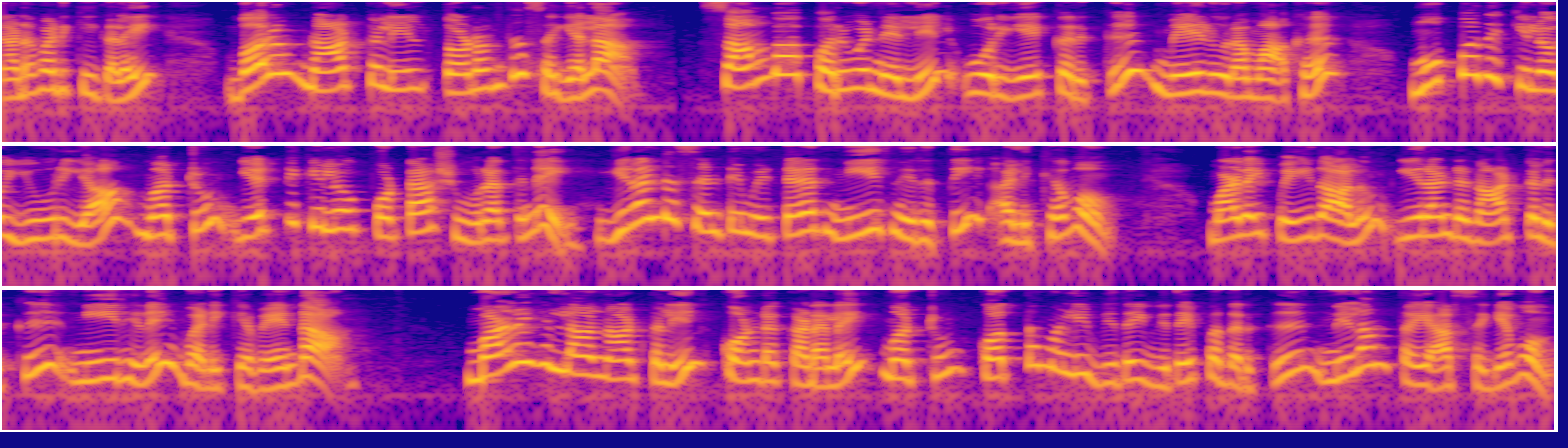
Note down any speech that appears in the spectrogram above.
நடவடிக்கைகளை வரும் நாட்களில் தொடர்ந்து செய்யலாம். சம்பா பருவ நெல்லில் ஒரு ஏக்கருக்கு மேலுரமாக முப்பது கிலோ யூரியா மற்றும் எட்டு கிலோ பொட்டாஷ் உரத்தினை இரண்டு சென்டிமீட்டர் நீர் நிறுத்தி அளிக்கவும். மழை பெய்தாலும் இரண்டு நாட்களுக்கு நீரினை வடிக்க வேண்டாம். மழையில்லா நாட்களில் கொண்டக்கடலை மற்றும் கொத்தமல்லி விதை விதைப்பதற்கு நிலம் தயார் செய்யவும்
